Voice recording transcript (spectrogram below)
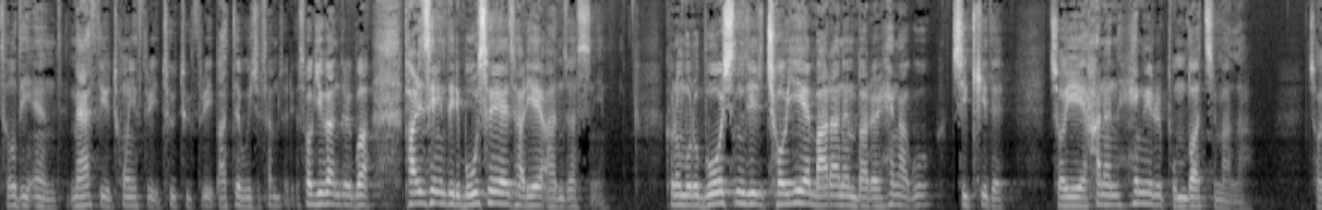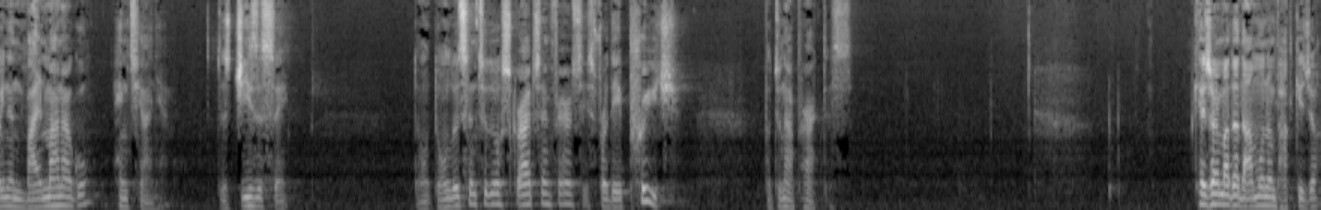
till the end. Matthew 23, 2 to 3. 마태복음 23절이에요. 서기관들과 바리새인들이 모세의 자리에 앉았으니 그러므로 무엇인지 저희의 말하는 바를 행하고 지키되 저희의 하는 행위를 본받지 말라. 저희는 말만 하고 행치 아니함. Does Jesus say? Don't, don't listen to those scribes and Pharisees, for they preach, but do not practice. 계절마다 나무는 바뀌죠.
